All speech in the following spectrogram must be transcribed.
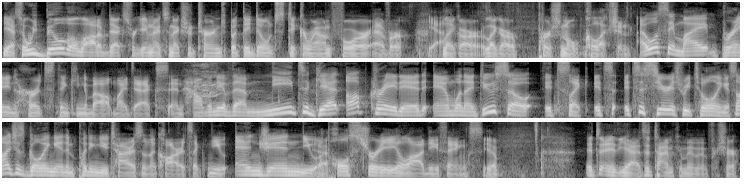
Yeah, so we build a lot of decks for Game Knights and extra turns, but they don't stick around forever. Yeah. like our like our personal collection. I will say my brain hurts thinking about my decks and how many of them need to get upgraded. And when I do so, it's like it's it's a serious retooling. It's not just going in and putting new tires in the car. It's like new engine, new Yeah. upholstery, a lot of new things. Yep, it's it, yeah, it's a time commitment for sure.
